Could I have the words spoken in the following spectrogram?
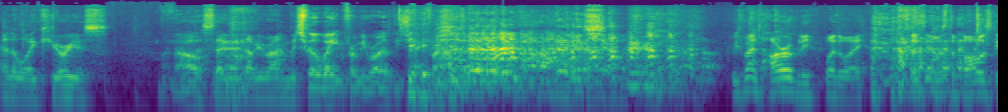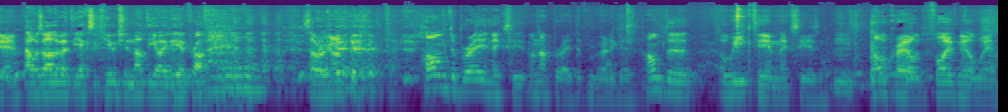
LOI Curious, I know. the segment yeah. that we ran, which Still waiting for me royalty check for that. which went horribly, by the way, because it was the Bohs game. that was all about the execution, not the idea. probably. So we're going to home to Bray next season. Well, not Bray, they've been relegated. Home to a weak team next season. Mm. Low crowd, 5 0 win.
